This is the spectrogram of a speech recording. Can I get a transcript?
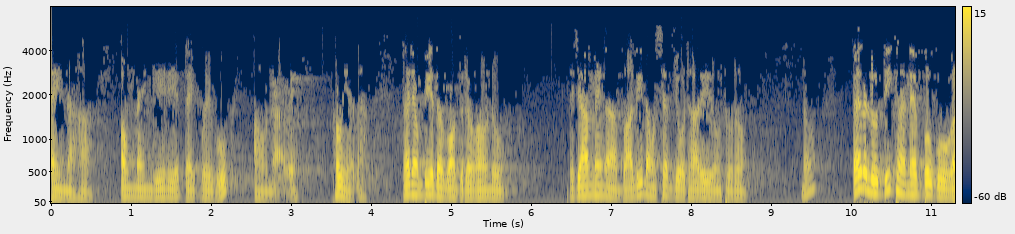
နိုင်တာဟာအောင်နိုင်ခဲ့တဲ့တိုက်ပွဲကိုအောင်တာပဲ ဟုတ်ရဲ့လားဒါကြောင့်ပေးသက်ပေါင်းတော်ကောင်းတို့တရားမင်းကဗာလိတောင်ဆက်ပြောထားသေးတယ်ဆိုတော့နော်အဲ့ဒါလို့ဒီခံတဲ့ပုဂ္ဂိုလ်က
